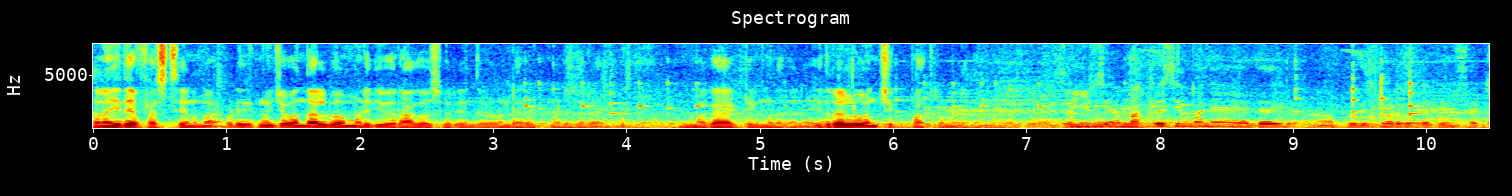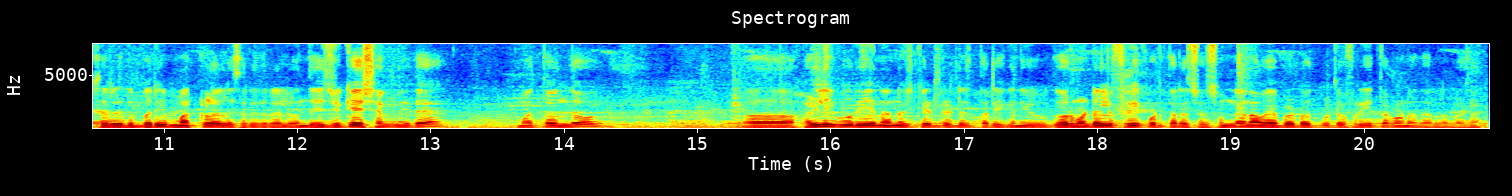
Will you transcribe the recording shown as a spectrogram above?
ನಾನು ಇದೇ ಫಸ್ಟ್ ಸಿನಿಮಾ ಬಟ್ ಇದಕ್ಕೆ ಮುಂಚೆ ಒಂದು ಆಲ್ಬಮ್ ಮಾಡಿದ್ದೀವಿ ರಾಘವ ಸೂರ್ಯ ಅಂತ ಒಂದು ಡೈರೆಕ್ಟ್ ಮಾಡಿದ್ದಾರೆ. ನನ್ನ ಮಗ ಆ್ಯಕ್ಟಿಂಗ್ ಮಾಡಿದ್ದಾನೆ. ಇದರಲ್ಲೂ ಒಂದು ಚಿಕ್ಕ ಪಾತ್ರ ಮಾಡಿದ್ದಾನೆ. ಮಕ್ಕಳು ಸಿನಿಮಾನೇ ಪ್ರೊಡ್ಯೂಸ್ ಮಾಡ್ಬೇಕಂತ ಸರ್ ಇದು ಬರೀ ಮಕ್ಕಳಲ್ಲ ಸರ್ ಇದರಲ್ಲಿ. ಒಂದು ಎಜುಕೇಷನ್ ಇದೆ ಮತ್ತೊಂದು ಹಳ್ಳಿ ಊರು ಏನು ಅನ್ಎಜುಕೇಟೆಡ್ ಇರ್ತಾರೆ ಈಗ ನೀವು ಗೌರ್ಮೆಂಟಲ್ಲಿ ಫ್ರೀ ಕೊಡ್ತಾರೆ. ಸೊ ಸುಮ್ಮನೆ ನಾವು ಎಬೆಟ್ ಓದ್ಬಿಟ್ಟು ಫ್ರೀ ತೊಗೊಳೋದಲ್ಲ ಸರ್?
